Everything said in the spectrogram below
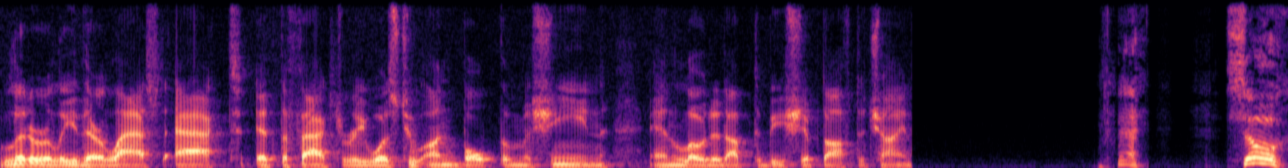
literally their last act at the factory was to unbolt the machine and load it up to be shipped off to China. so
